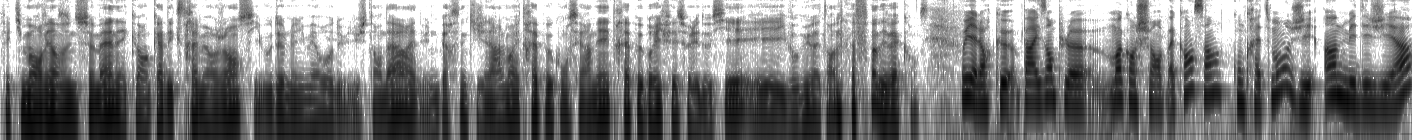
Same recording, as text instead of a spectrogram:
effectivement, on revient dans une semaine et qu'en cas d'extrême urgence, ils vous donnent le numéro du, du standard et d'une personne qui, généralement, est très peu concernée, très peu briefée sur les dossiers et il vaut mieux attendre la fin des vacances. Oui, alors que par exemple, euh, moi quand je suis en vacances, hein, concrètement, j'ai un de mes DGA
